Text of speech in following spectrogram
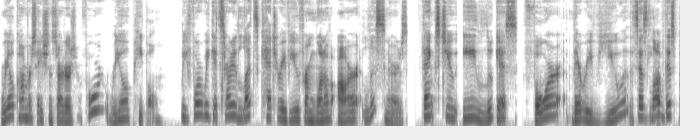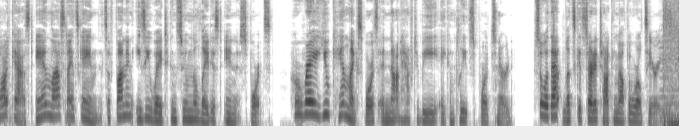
Real conversation starters for real people. Before we get started, let's catch a review from one of our listeners. Thanks to E. Lucas for their review that says, Love this podcast and last night's game. It's a fun and easy way to consume the latest in sports. Hooray, you can like sports and not have to be a complete sports nerd. So, with that, let's get started talking about the World Series.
